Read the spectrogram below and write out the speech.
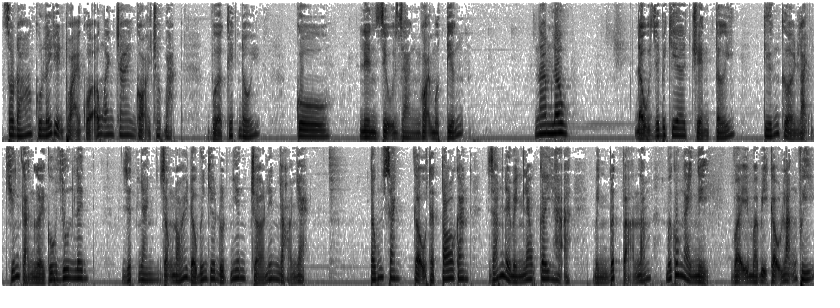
Sau đó cô lấy điện thoại của ông anh trai gọi cho bạn. Vừa kết nối, Cô liền dịu dàng gọi một tiếng. Nam Lâu. Đầu dây bên kia chuyển tới, Tiếng cười lạnh khiến cả người cô run lên. Rất nhanh, giọng nói đầu bên kia đột nhiên trở nên nhỏ nhẹ. Tống xanh. Cậu thật to gan, Dám để mình leo cây hạ Mình vất vả lắm mới có ngày nghỉ, Vậy mà bị cậu lãng phí,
